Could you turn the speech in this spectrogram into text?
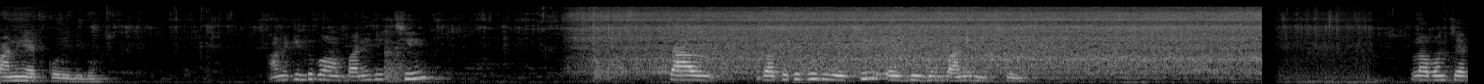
পানি অ্যাড করে দিব। আমি কিন্তু গরম পানি দিচ্ছি। চাল যতটুকু দিয়েছি, এই দ্বিগুণ পানি দিচ্ছি। লবণ চেক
